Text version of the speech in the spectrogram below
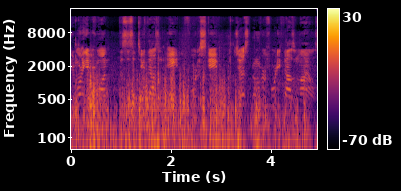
Good morning everyone. This is a 2008 Ford Escape with just over 40,000 miles.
